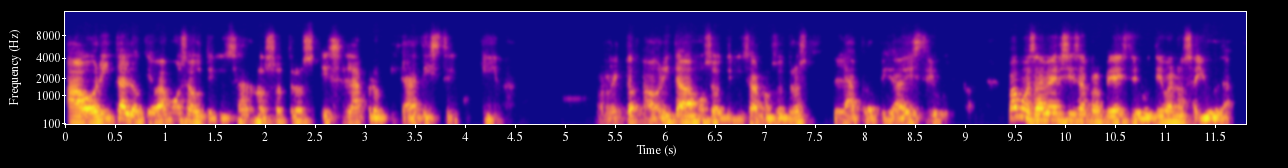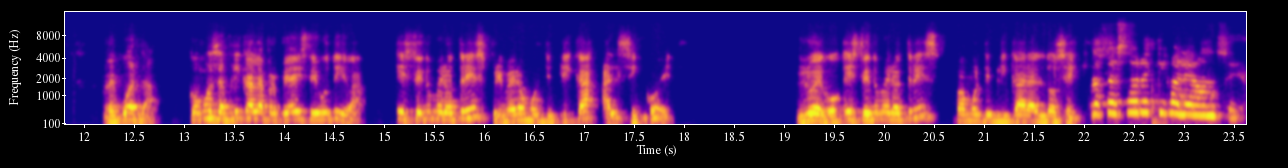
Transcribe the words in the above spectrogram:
ahorita lo que vamos a utilizar nosotros es la propiedad distributiva. ¿Correcto? Ahorita vamos a utilizar nosotros la propiedad distributiva. Vamos a ver si esa propiedad distributiva nos ayuda. Recuerda, ¿cómo se aplica la propiedad distributiva? Este número 3 primero multiplica al 5n. Luego, este número 3 va a multiplicar al 2x. Profesor, X vale 11.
